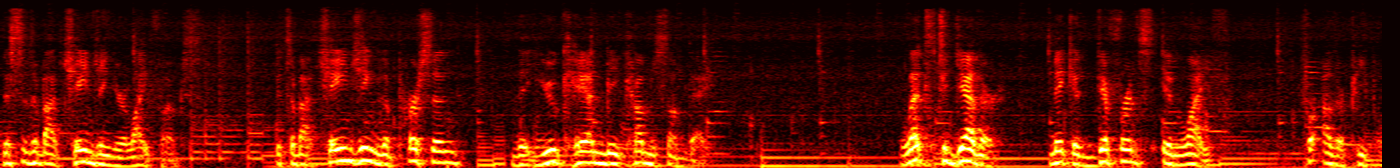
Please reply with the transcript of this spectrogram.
This is about changing your life, folks. It's about changing the person that you can become someday. Let's together make a difference in life for other people.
